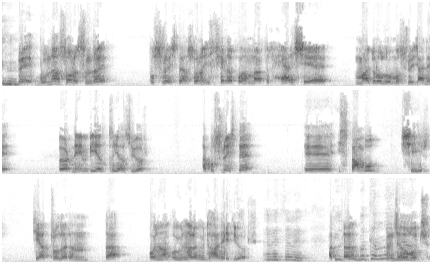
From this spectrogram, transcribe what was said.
ve bundan sonrasında bu süreçten sonra İskender Palan'ın artık her şeye maydanoz olma süreci. Yani örneğin bir yazı yazıyor. Ha, bu süreçte e, İstanbul şehir tiyatrolarında oynanan oyunlara müdahale ediyor. Evet evet. Hatta Kültür Bakanı'nın Uç,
